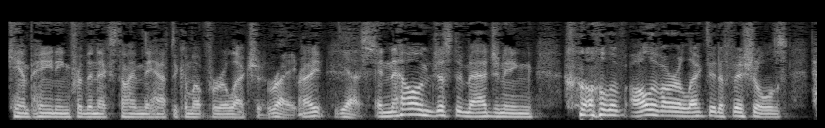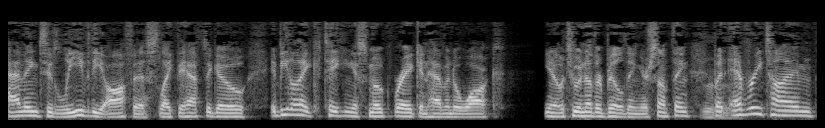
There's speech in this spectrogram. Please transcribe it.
campaigning for the next time they have to come up for election. Right. Right? Yes. And now I'm just imagining all of, all of our elected officials having to leave the office, like they have to go, it'd be like taking a smoke break and having to walk, you know, to another building or something. Mm-hmm. But every time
